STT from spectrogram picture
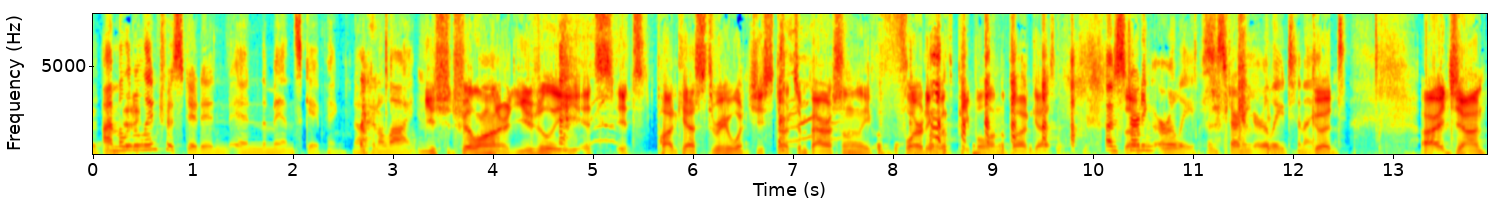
you, I'm a little Dave. interested in in the manscaping. Not going to lie. You should feel honored. Usually, it's it's podcast three when she starts embarrassingly flirting with people on the podcast. I'm So- starting early. I'm starting early tonight. Good. All right, John.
